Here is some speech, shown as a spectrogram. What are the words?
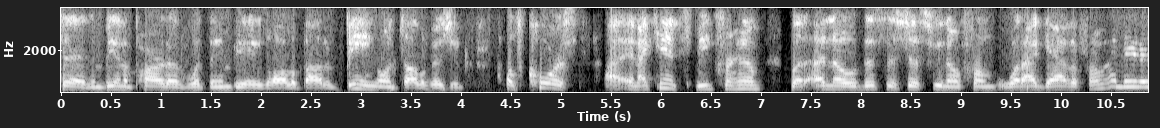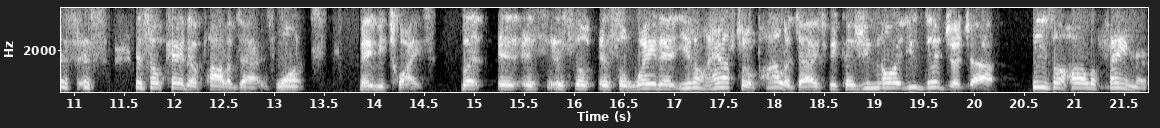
said, and being a part of what the NBA is all about, and being on television, of course, I, and I can't speak for him, but I know this is just you know from what I gather from. I mean, it's it's it's okay to apologize once, maybe twice, but it, it's it's a it's a way that you don't have to apologize because you know what you did your job. He's a Hall of Famer,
